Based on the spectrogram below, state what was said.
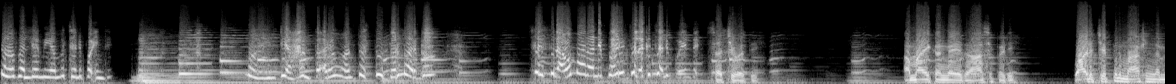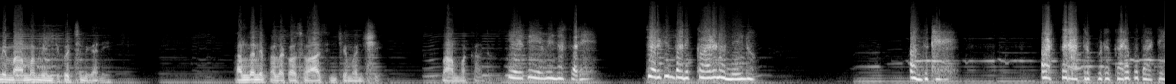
నా వల్లే మీ అమ్మ చనిపోయింది. మా ఇంటి అహంకారం అంతస్తు దుర్మార్గం చేసిన అవమానాన్ని భరించలేక చనిపోయింది. సత్యవతి అమాయకంగా ఏదో ఆశపడి వాడు చెప్పిన మాటలు నమ్మి మా అమ్మ మీ ఇంటికి వచ్చింది కానీ అందరిని పళ్ళ కోసం ఆశించే మనిషి మా అమ్మ కాదు. ఏది ఏమైనా సరే జరిగిన దానికి కారణం నేను. అందుకే ఇప్పుడు గడప దాటి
